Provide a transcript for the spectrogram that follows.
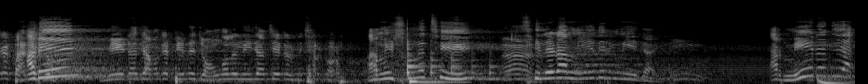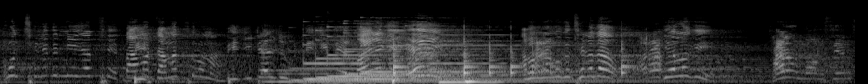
আমাকে আরে! মেয়েটা যে আমাকে টেনে জঙ্গলে নিয়ে যাচ্ছে এটার বিচার করো। আমি শুনেছি হ্যাঁ। ছেলেরা মেয়েদের নিয়ে যায়। আর মেয়েরা যে এখন ছেলেদের নিয়ে যাচ্ছে তা আমার জানা ছিল না। ডিজিটাল যুগ ডিজিটাল তাই নাকি? এই আমার নামকে ছেড়ে দাও। কি হলো কি? ছাড়ো ননসেন্স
